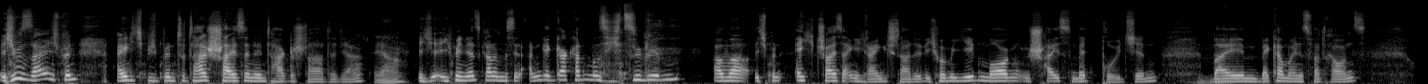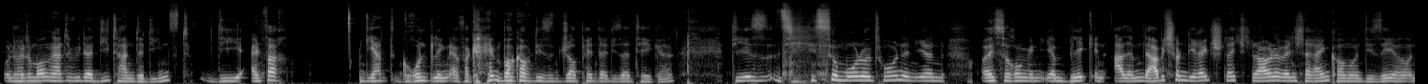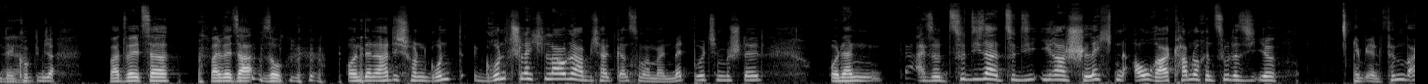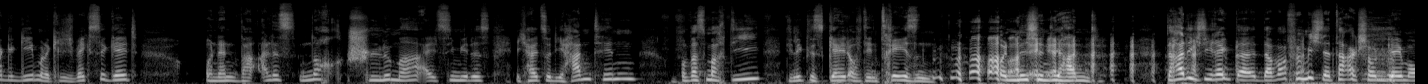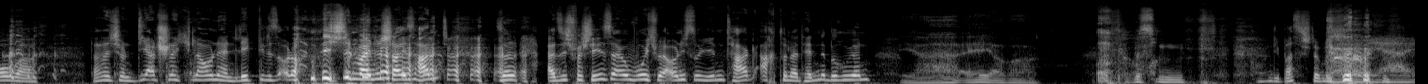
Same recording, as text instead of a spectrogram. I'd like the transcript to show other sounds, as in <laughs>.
Ich muss sagen, ich bin eigentlich, ich bin total scheiße in den Tag gestartet, ja. ja. Ich, ich bin jetzt gerade ein bisschen angegackert, muss ich <laughs> zugeben. Aber ich bin echt scheiße eigentlich reingestartet. Ich hole mir jeden Morgen ein scheiß Mettbrötchen beim Bäcker meines Vertrauens. Und heute Morgen hatte wieder die Tante Dienst, die einfach, die hat grundlegend einfach <laughs> keinen Bock auf diesen Job hinter dieser Theke. Die ist, <laughs> die ist so monoton in ihren Äußerungen, in ihrem Blick, in allem. Da habe ich schon direkt schlechte Laune, wenn ich da reinkomme und die sehe. Und dann Ja. guckt die mich an, was willst du? Was willst du? So. Und dann hatte ich schon Grund, grundschlechte Laune, habe ich halt ganz normal mein Mettbrötchen bestellt. Und dann, also zu dieser, zu die, ihrer schlechten Aura kam noch hinzu, dass ich ihr, ich habe ihr einen Fünfer gegeben und dann kriege ich Wechselgeld. Und dann war alles noch schlimmer, als sie mir das. Ich halte so die Hand hin und was macht die? Die legt das Geld auf den Tresen und nicht in die Hand. Da hatte ich direkt, da, da war für mich der Tag schon Game Over. Da hatte ich schon, die hat schlechte Laune, dann legt die das auch noch <laughs> nicht in meine scheiß Hand. <laughs> So, also ich verstehe es ja irgendwo, ich will auch nicht so jeden Tag 800 Hände berühren. Ja, ey, aber du bist ein, <laughs> Die Bassstimme. ja, ja.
